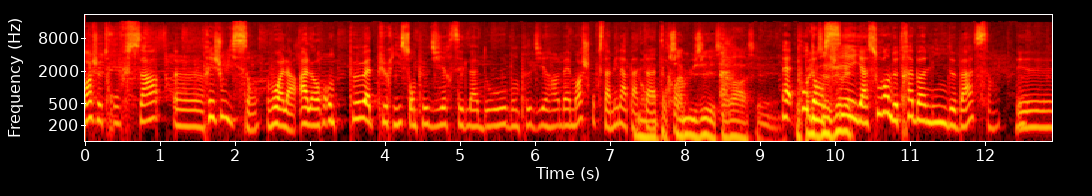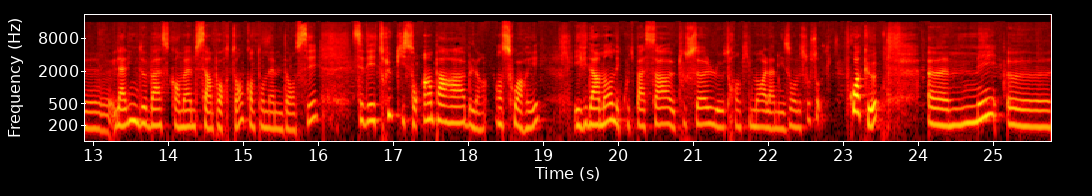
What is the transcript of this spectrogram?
Moi, je trouve ça euh, réjouissant. Voilà. Alors, on peut être puriste, on peut dire c'est de la daube, on peut dire. hein, ben moi, je trouve que ça met la patate. Non, pour s'amuser, ça va. Ben, pour danser, il y a souvent de très bonnes lignes de basse. Euh, la ligne de basse, quand même, c'est important quand on aime danser. C'est des trucs qui sont imparables en soirée. Évidemment, on n'écoute pas ça euh, tout seul, tranquillement à la maison. le Quoique. Euh, mais euh,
